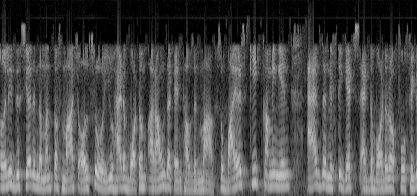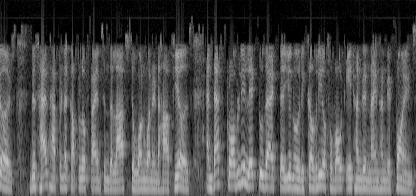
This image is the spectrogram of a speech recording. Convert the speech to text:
early this year in the month of march also you had a bottom around the 10000 mark. So buyers keep coming in as the nifty gets at the border of four figures. This has happened a couple of times in the last one one and a half years. And that's probably led to that uh, you know recovery of about 800 900 points.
